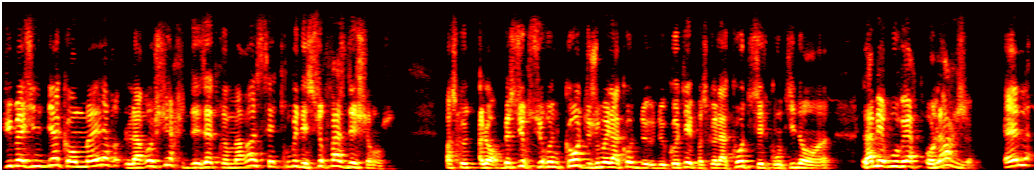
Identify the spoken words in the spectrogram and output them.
Tu imagines bien qu'en mer, la recherche des êtres marins, c'est trouver des surfaces d'échange. Parce que, alors, bien sûr, sur une côte, je mets la côte de, côté parce que la côte, c'est le continent. Hein. La mer ouverte au large, elle,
